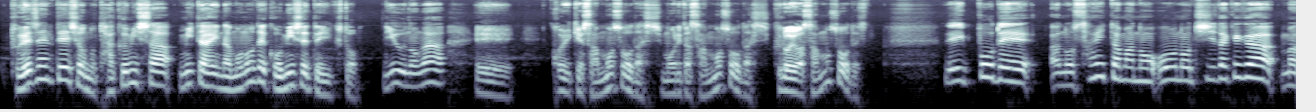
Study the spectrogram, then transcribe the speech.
ー、プレゼンテーションの巧みさみたいなものでこう見せていくというのが、えー、小池さんもそうだし森田さんもそうだし黒岩さんもそうです。で一方であの埼玉の大野知事だけが、ま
